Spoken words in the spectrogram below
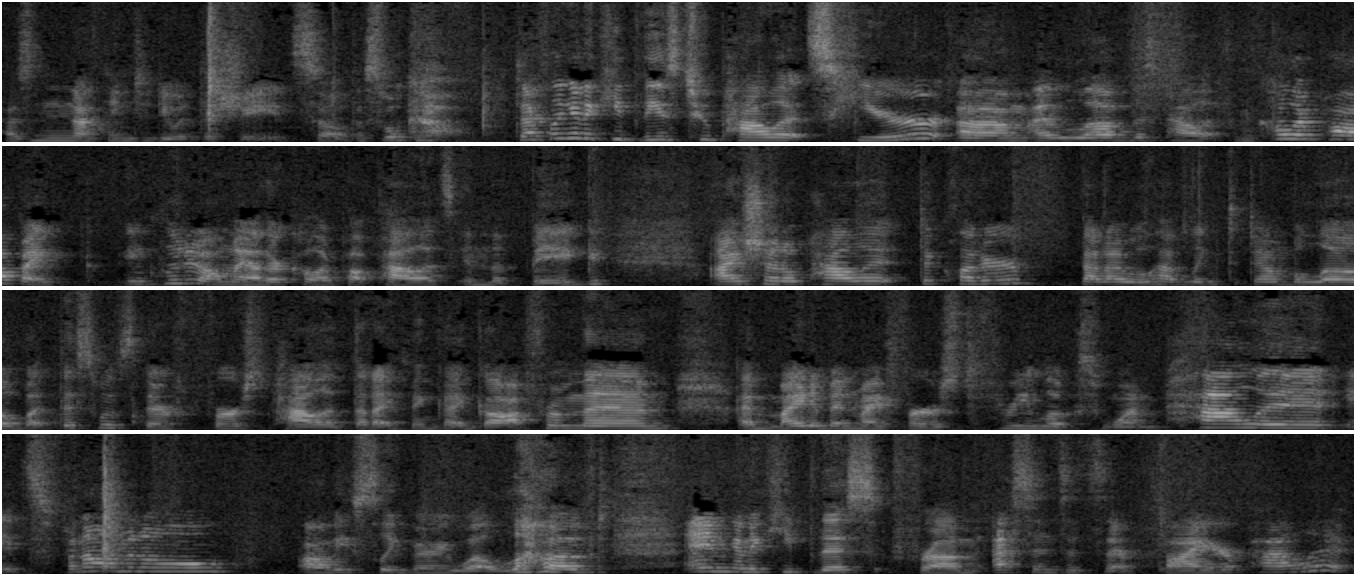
Has nothing to do with the shades, so this will go. Definitely going to keep these two palettes here. Um, I love this palette from ColourPop. I included all my other ColourPop palettes in the big eyeshadow palette declutter that I will have linked down below, but this was their first palette that I think I got from them. It might have been my first three looks, one palette. It's phenomenal. Obviously very well loved. I am going to keep this from Essence. It's their Fire palette.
